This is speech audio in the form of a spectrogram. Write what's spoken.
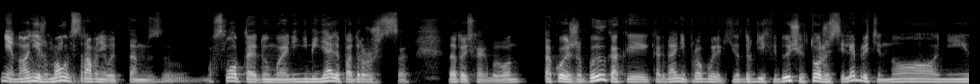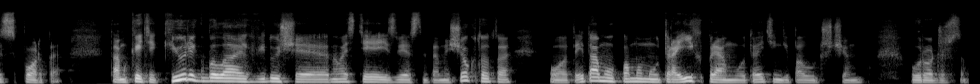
Не, ну они же могут сравнивать там слот, я думаю, они не меняли подружиться. Да, то есть как бы он такой же был, как и когда они пробовали каких-то других ведущих, тоже селебрити, но не из спорта. Там Кэти Кюрик была их ведущая новостей известная, там еще кто-то. Вот. И там, по-моему, у троих прям вот рейтинги получше, чем у Роджерса.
